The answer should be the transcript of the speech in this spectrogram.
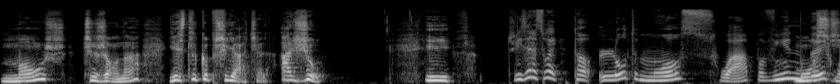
mąż czy żona, jest tylko przyjaciel, aziu. I Czyli zaraz, słuchaj, to lud Młosła powinien być...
